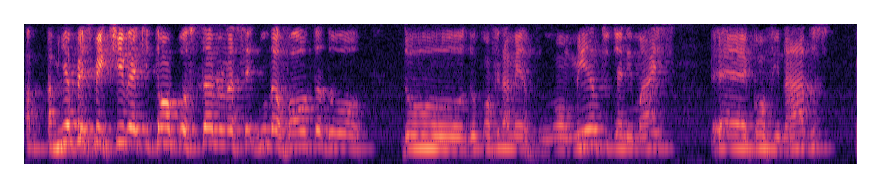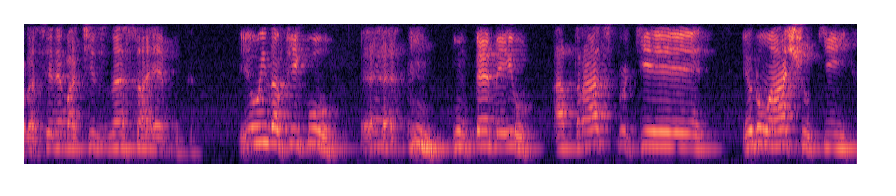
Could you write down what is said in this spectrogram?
A, a minha perspectiva é que estão apostando na segunda volta do, do, do confinamento, um aumento de animais é, confinados para serem abatidos nessa época. Eu ainda fico é, com o pé meio atrás, porque eu não acho que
